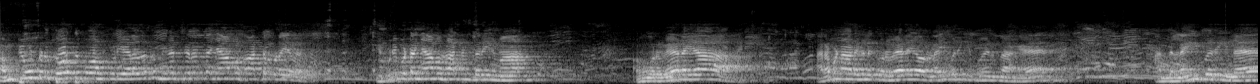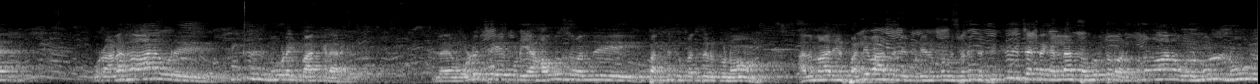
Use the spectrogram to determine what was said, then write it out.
கம்ப்யூட்டர் தோத்து போகக்கூடிய அளவுக்கு மிகச்சிறந்த ஞாபகாட்டல் உடையவர். எப்படிப்பட்ட ஞாபக ஞாபகாட்டம் தெரியுமா? அவங்க ஒரு வேலையா? அரபு நாடுகளுக்கு ஒரு வேலையா ஒரு லைப்ரரிக்கு போயிருந்தாங்க. அந்த லைப்ரரியில ஒரு அழகான ஒரு சிக்கல் நூலை பார்க்கிறார்கள். இந்த ஒழு செய்யக்கூடிய ஹவுஸ் வந்து பத்துக்கு பத்து இருக்கணும். அது மாதிரி பள்ளிவாசல் இப்படி இருக்கும்னு சொல்லி இந்த சிக்கு சட்டங்கள்லாம் தொகுத்து வருத்தமான அற்புதமான ஒரு நூல் நூறு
